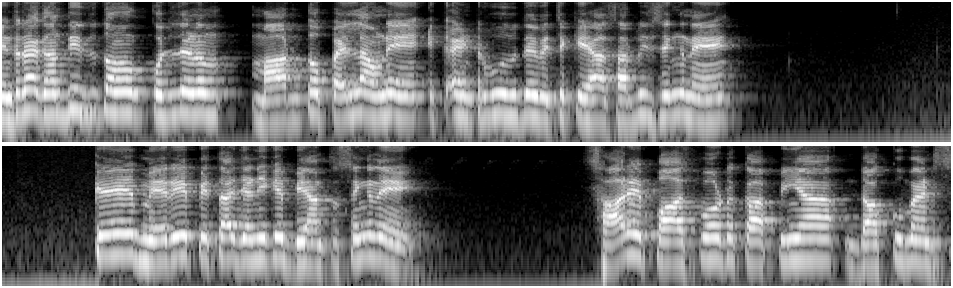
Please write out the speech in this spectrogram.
ਇੰਦਰਾ ਗਾਂਧੀ ਤੋਂ ਕੁਝ ਦਿਨ ਮਾਰਨ ਤੋਂ ਪਹਿਲਾਂ ਉਹਨੇ ਇੱਕ ਇੰਟਰਵਿਊ ਦੇ ਵਿੱਚ ਕਿਹਾ, ਸਰਬਜੀਤ ਸਿੰਘ ਨੇ ਕਿ ਮੇਰੇ ਪਿਤਾ ਜਾਨੀ ਕਿ ਬੇਅੰਤ ਸਿੰਘ ਨੇ ਸਾਰੇ ਪਾਸਪੋਰਟ ਕਾਪੀਆਂ, ਡਾਕੂਮੈਂਟਸ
